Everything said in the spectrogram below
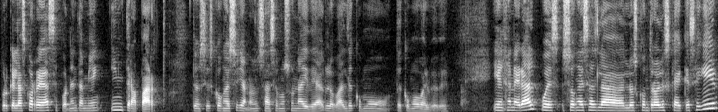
porque las correas se ponen también intraparto. Entonces con eso ya nos hacemos una idea global de cómo, de cómo va el bebé. Y en general, pues son esos los controles que hay que seguir.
